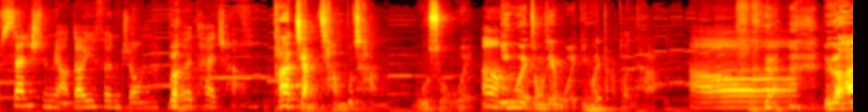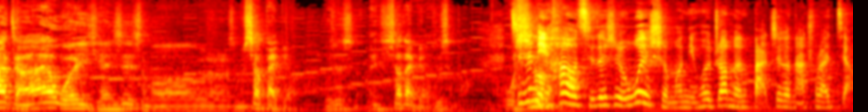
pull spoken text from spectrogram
三十秒到一分钟，不会太长。他讲长不长无所谓，嗯因为中间我一定会打断他。哦，比如说他讲，哎，我以前是什么呃什么校代表，我就是哎校代表是什么？其实你好奇的是为什么你会专门把这个拿出来讲？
